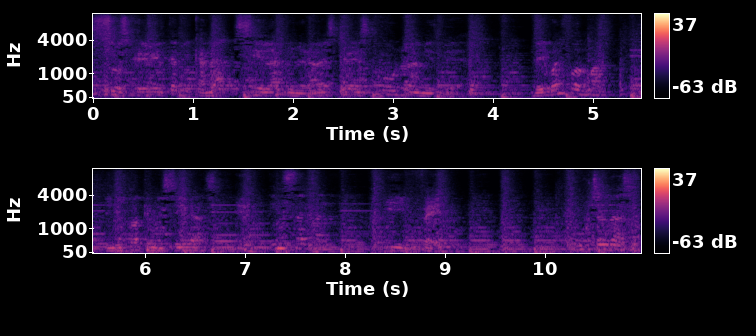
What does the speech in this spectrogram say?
suscribirte a mi canal si es la primera vez que ves uno de mis videos. De igual forma, te invito a que me sigas en Instagram y Facebook. Muchas gracias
